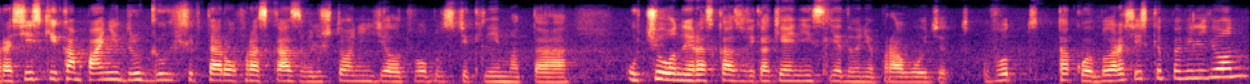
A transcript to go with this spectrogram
российские компании других секторов рассказывали, что они делают в области климата. Ученые рассказывали, какие они исследования проводят. Вот такой был российский павильон,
